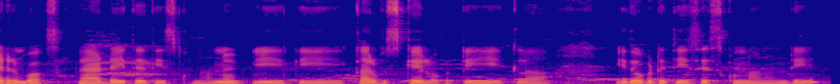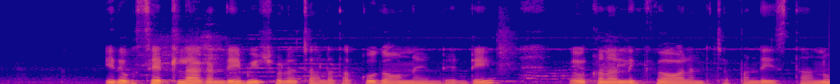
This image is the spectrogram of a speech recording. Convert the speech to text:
ఐరన్ బాక్స్ ప్యాడ్ అయితే తీసుకున్నాను. ఈ ఈ కర్వ్ స్కేల్ ఒకటి ఇట్లా ఇది ఒకటి తీసేసుకున్నానండి. ఇది ఒక సెట్ లాగండి. మీషోలో చాలా తక్కువగా ఉన్నాయండి అండి. ఎవరికైనా లింక్ కావాలంటే చెప్పండి ఇస్తాను.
